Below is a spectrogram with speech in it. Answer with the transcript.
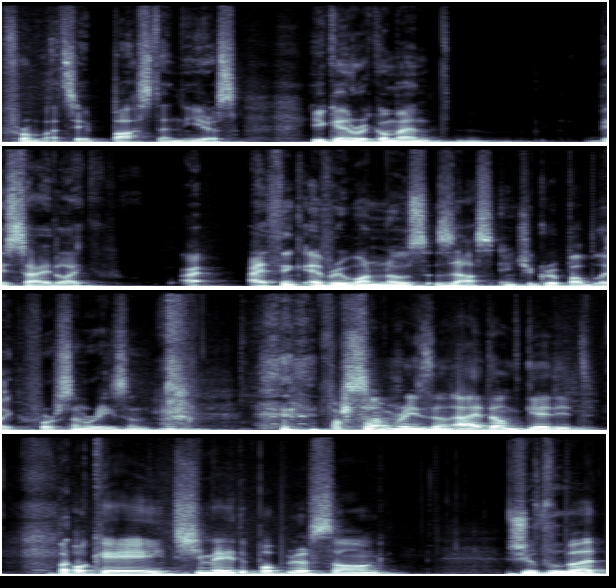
from let's say past 10 years, you can recommend beside like, I, I think everyone knows Zaz in Czech Republic for some reason. For some reason, I don't get it. But- But okay, she made a popular song. Je vous... But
